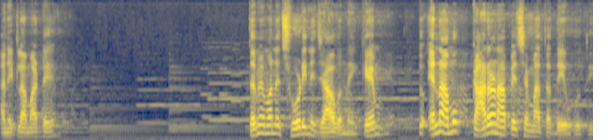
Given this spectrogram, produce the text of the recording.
અને એટલા માટે તમે મને છોડીને જાવ નહીં. કેમ? તો એના અમુક કારણ આપે છે માતા દેવહૂતિ.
